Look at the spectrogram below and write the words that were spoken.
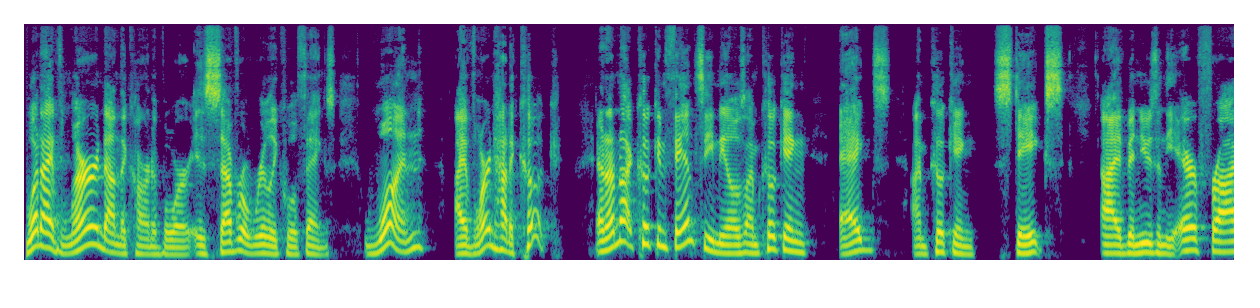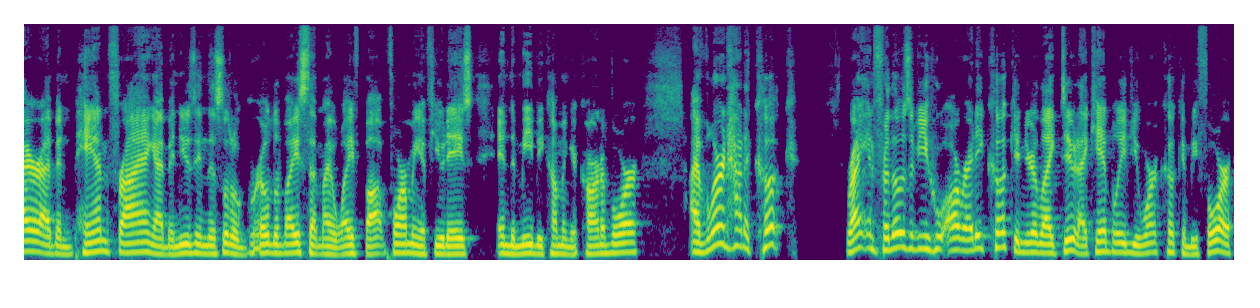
What I've learned on the carnivore is several really cool things. One, I've learned how to cook. And I'm not cooking fancy meals. I'm cooking eggs. I'm cooking steaks. I've been using the air fryer. I've been pan frying. I've been using this little grill device that my wife bought for me a few days into me becoming a carnivore. I've learned how to cook right? And for those of you who already cook and you're like, dude, I can't believe you weren't cooking before.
